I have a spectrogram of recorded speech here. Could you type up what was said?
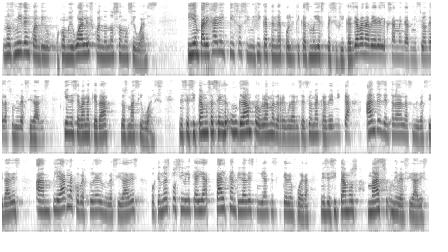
Nos miden cuando, como iguales cuando no somos iguales. Y emparejar el piso significa tener políticas muy específicas. Ya van a ver el examen de admisión de las universidades, quiénes se van a quedar los más iguales. Necesitamos hacer un gran programa de regularización académica antes de entrar a las universidades, ampliar la cobertura de universidades, porque no es posible que haya tal cantidad de estudiantes que queden fuera. Necesitamos más universidades.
